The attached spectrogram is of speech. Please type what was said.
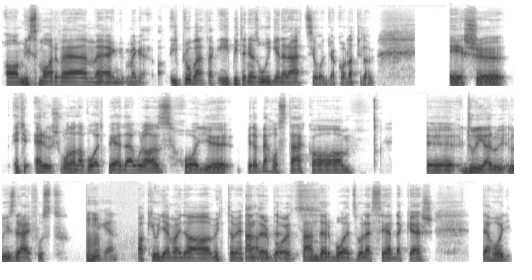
a Miss Marvel, meg, meg így próbálták építeni az új generációt gyakorlatilag. És egy erős vonala volt például az, hogy például behozták a Julia Louis-Dreyfus-t. Uh-huh. Igen. Aki ugye majd a, mit tudom én, Thunderbolts. Thunderbolts-ból lesz érdekes, de hogy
